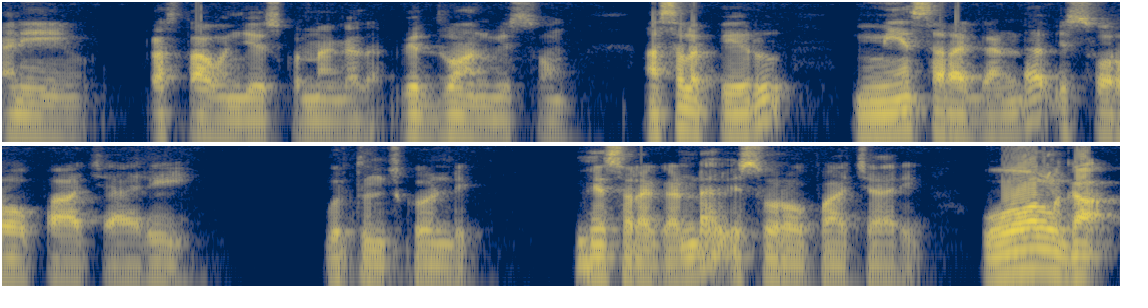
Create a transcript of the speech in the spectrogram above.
అని ప్రస్తావన చేసుకున్నాం కదా. విద్వాన్ విశ్వం. అసలు పేరు మీసరగండ విశ్వరూపాచారి. గుర్తుంచుకోండి. మీసరగండ విశ్వరూపాచారి. ఓల్గా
